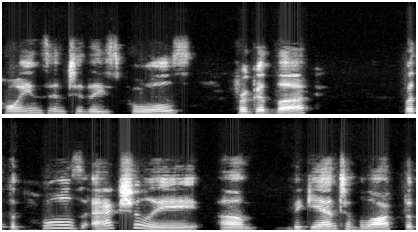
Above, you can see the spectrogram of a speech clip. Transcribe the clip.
coins into these pools for good luck, but the pools actually um, began to block the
